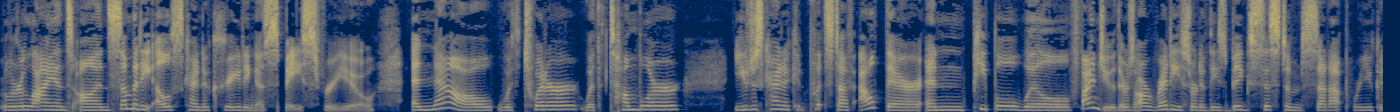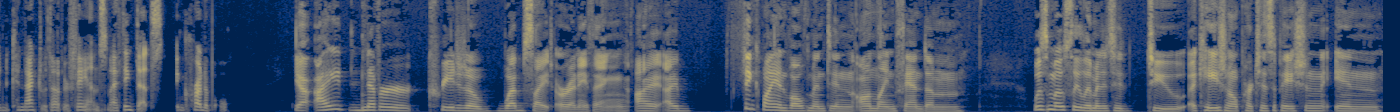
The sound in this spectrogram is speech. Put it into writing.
reliant on somebody else kind of creating a space for you. And now with Twitter, with Tumblr, you just kind of can put stuff out there and people will find you. There's already sort of these big systems set up where you can connect with other fans. And I think that's incredible. Yeah, I never created a website or anything. I, I think my involvement in online fandom was mostly limited to, to occasional participation in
